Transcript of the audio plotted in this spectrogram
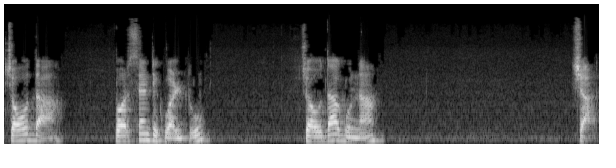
चौदह परसेंट इक्वल टू चौदह गुना चार।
